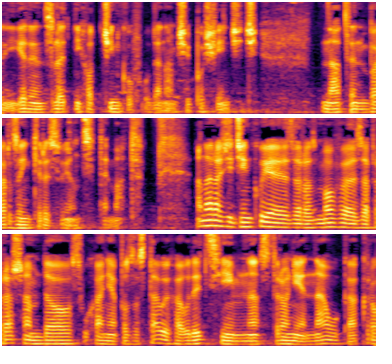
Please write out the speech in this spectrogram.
jeden z letnich odcinków uda nam się poświęcić na ten bardzo interesujący temat. A na razie dziękuję za rozmowę. Zapraszam do słuchania pozostałych audycji na stronie nauka.evt.pl.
